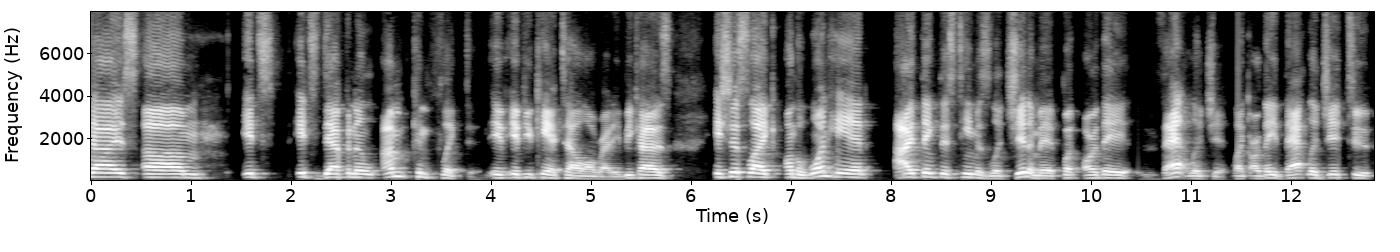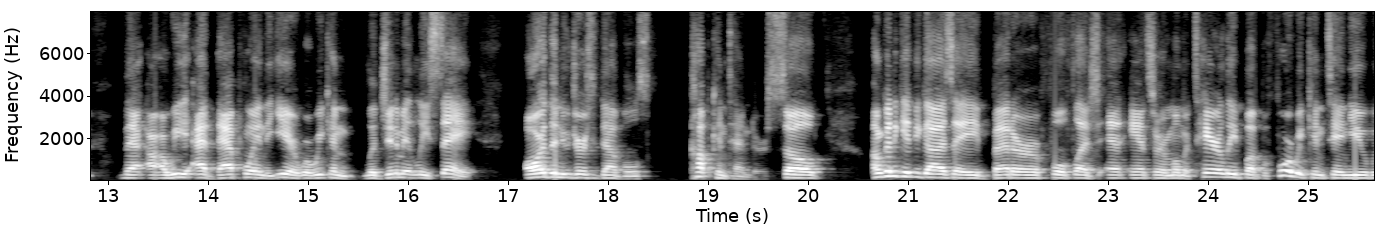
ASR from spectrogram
guys, um, it's it's definitely I'm conflicted if, if you can't tell already, because it's just like on the one hand, I think this team is legitimate, but are they that legit? Like, are they that legit to that? Are we at that point in the year where we can legitimately say are the New Jersey Devils cup contenders? So I'm going to give you guys a better full fledged a- answer momentarily. But before we continue,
